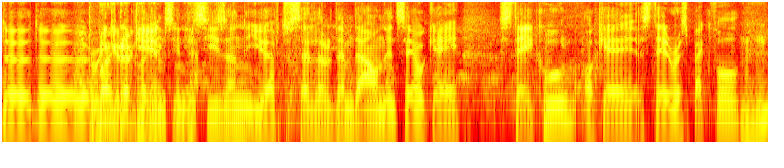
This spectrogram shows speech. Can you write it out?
The, the, The regular put in, games in, yeah. the season, you have to settle them down and say, okay, stay cool, okay, stay respectful, Mm-hmm.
